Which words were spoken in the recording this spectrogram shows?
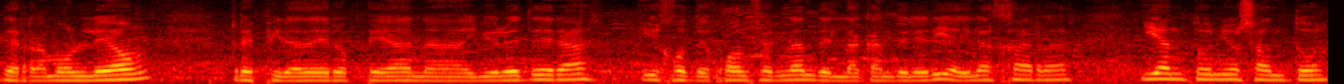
de Ramón León, respiraderos, peana y violeteras, hijos de Juan Fernández, la candelería y las jarras, y Antonio Santos,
